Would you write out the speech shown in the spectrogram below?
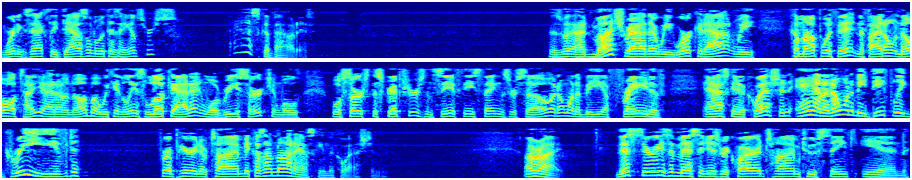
weren't exactly dazzled with his answers? Ask about it. I'd much rather we work it out and we come up with it. And if I don't know, I'll tell you I don't know. But we can at least look at it and we'll research and we'll we'll search the scriptures and see if these things are so. I don't want to be afraid of asking a question, and I don't want to be deeply grieved for a period of time because I'm not asking the question. All right. This series of messages required time to sink in.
